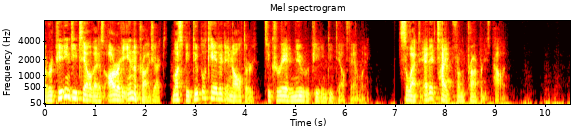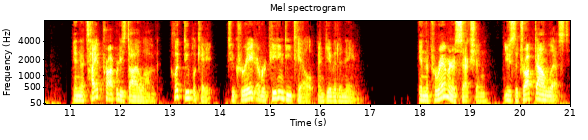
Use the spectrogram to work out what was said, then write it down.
A repeating detail that is already in the project must be duplicated and altered to create a new repeating detail family. Select Edit Type from the Properties palette. In the Type Properties dialog, click Duplicate to create a repeating detail and give it a name. In the Parameters section, use the drop-down list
